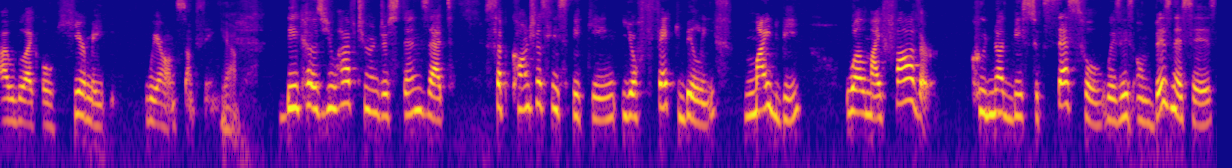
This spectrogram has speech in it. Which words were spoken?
I would be like, oh, here maybe we are on something. Yeah. Because you have to understand that subconsciously speaking, your fake belief might be, well, my father could not be successful with his own businesses.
